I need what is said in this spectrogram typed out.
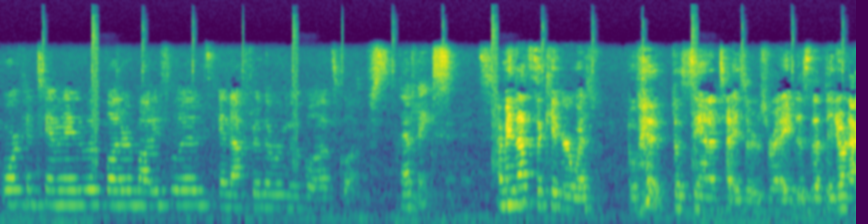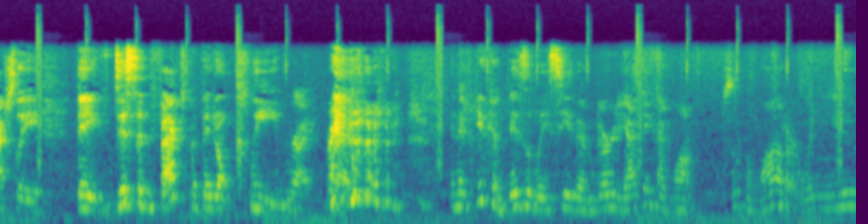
or contaminated with blood or body fluids, and after the removal of gloves. That makes sense. I mean, that's the kicker with with the sanitizers, right? Is that they don't actually they disinfect, but they don't clean. Right. Right. And if you can visibly see them dirty, I think I'd want soap and water, wouldn't you?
